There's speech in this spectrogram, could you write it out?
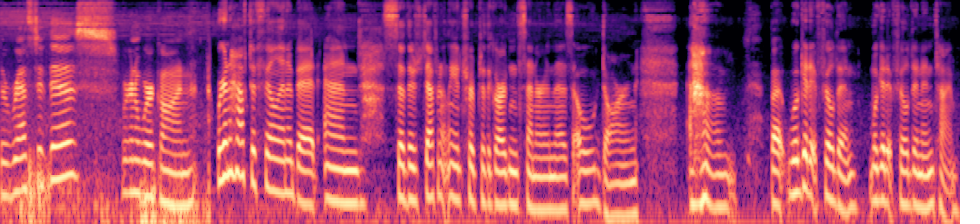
the rest of this, we're gonna work on. We're gonna have to fill in a bit, and so there's definitely a trip to the garden center in this. Oh darn! Um, but we'll get it filled in. We'll get it filled in in time.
